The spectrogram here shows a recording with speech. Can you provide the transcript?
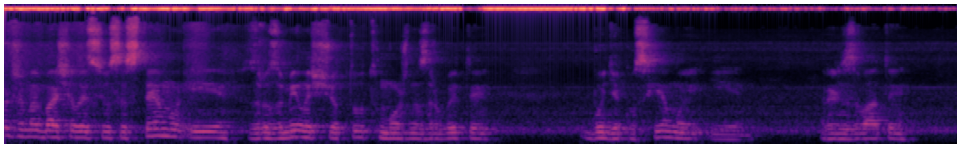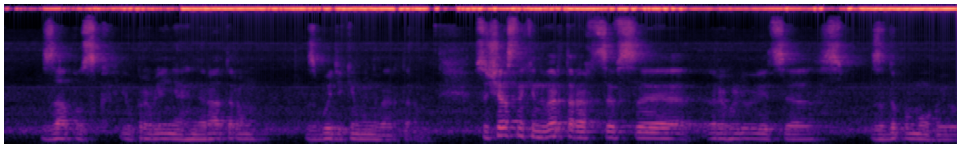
Отже, ми бачили цю систему і зрозуміли, що тут можна зробити будь-яку схему і реалізувати запуск і управління генератором з будь-яким інвертором. В сучасних інверторах це все регулюється за допомогою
